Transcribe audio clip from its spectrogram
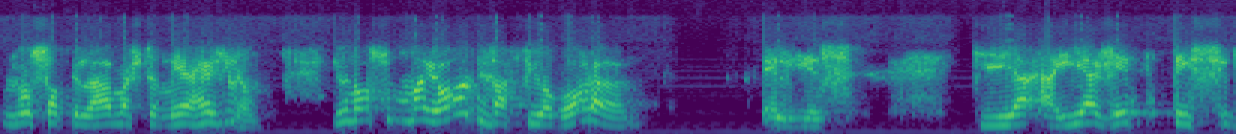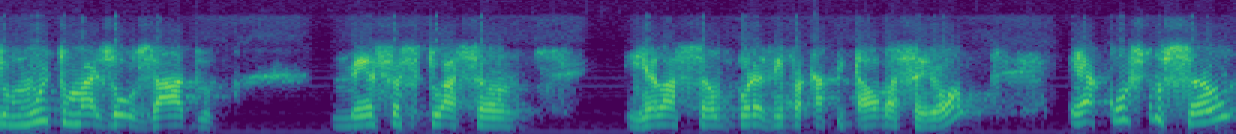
não só Pilar, mas também a região. E o nosso maior desafio agora, Elias, que aí a gente tem sido muito mais ousado nessa situação em relação, por exemplo, à capital Maceió, é a construção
